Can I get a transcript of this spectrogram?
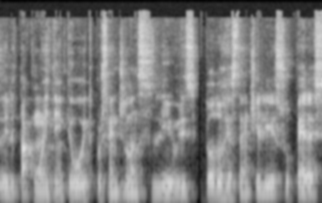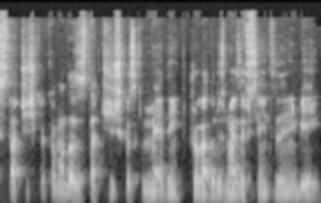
ele tá com 88% de lances livres. Todo o restante ele supera essa estatística, que é uma das estatísticas que medem jogadores mais eficientes da NBA.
